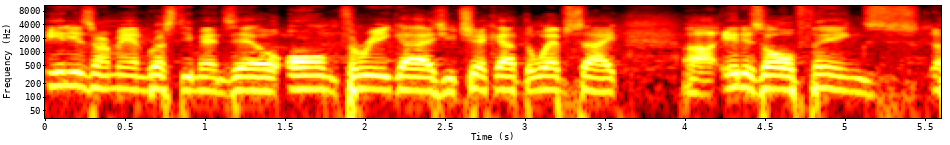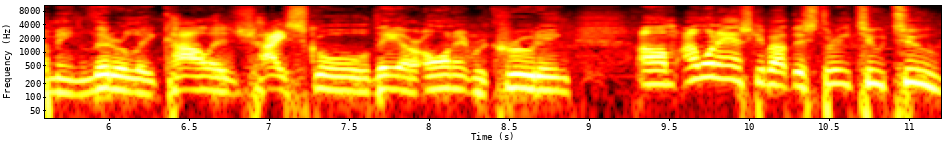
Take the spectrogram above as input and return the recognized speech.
It is our man Rusty Mansell on three guys. You check out the website. Uh, it is all things. I mean, literally college, high school. They are on it recruiting. Um, I want to ask you about this three-two-two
